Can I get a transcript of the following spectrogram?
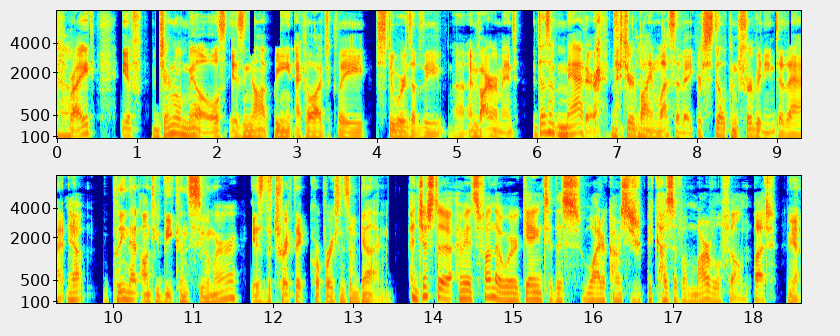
Yeah. right? If General Mills is not being ecologically stewards of the uh, environment, it doesn't matter that you're buying less of it. You're still contributing to that. Yep. Putting that onto the consumer is the trick that corporations have done. And just to, I mean, it's fun that we're getting to this wider conversation because of a Marvel film, but Yeah.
